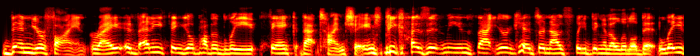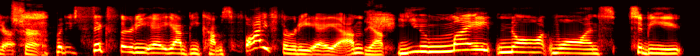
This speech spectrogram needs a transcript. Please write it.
then you're fine, right? If anything, you'll probably thank that time change because it means that your kids are now sleeping in a little bit later. Sure. But if 6:30 a.m. becomes 5:30 a.m., yep. you might not want to be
